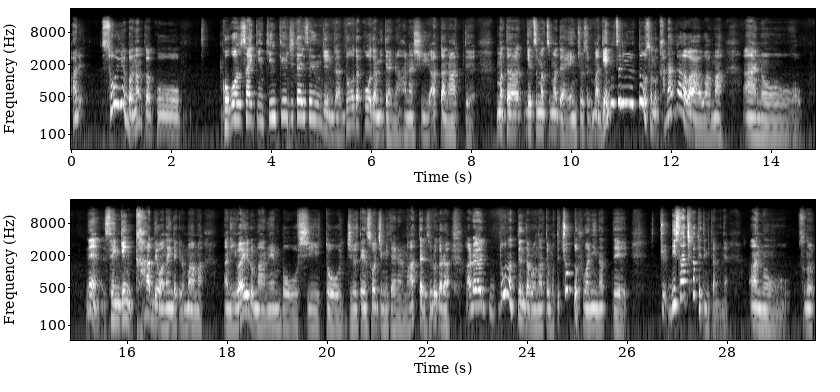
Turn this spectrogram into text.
あれ、そういえばなんかこう、ここ最近緊急事態宣言がどうだこうだみたいな話あったなって、また月末までは延長する。まあ厳密に言うと、その神奈川はまあ、あのー、ね、宣言かではないんだけど、まあまあ、あの、いわゆるまん延防止と重点措置みたいなのもあったりするから、あれ、どうなってんだろうなって思って、ちょっと不安になって、ちょリサーチかけてみたのね。あの、その、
